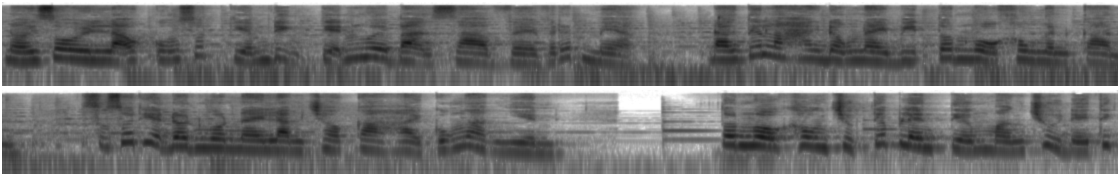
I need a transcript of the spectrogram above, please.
Nói rồi lão cũng xuất kiếm định tiễn người bạn già về với đất mẹ. Đáng tiếc là hành động này bị Tôn Ngộ không ngăn cản. Sự xuất hiện đột ngột này làm cho cả hai cũng ngạc nhiên. Tôn Ngộ không trực tiếp lên tiếng mắng chửi đế thích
